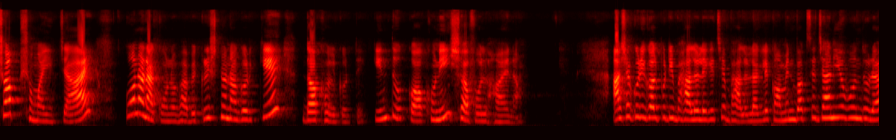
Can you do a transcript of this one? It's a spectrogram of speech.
সব সময় চায় কোনো না কোনোভাবে কৃষ্ণনগরকে দখল করতে, কিন্তু কখনোই সফল হয় না। আশা করি গল্পটি ভালো লেগেছে, ভালো লাগলে কমেন্ট বক্সে জানিও বন্ধুরা।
